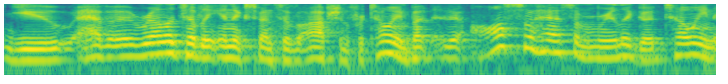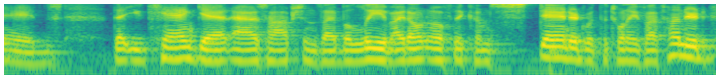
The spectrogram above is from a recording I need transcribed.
you have a relatively inexpensive option for towing, but it also has some really good towing aids that you can get as options, I believe. I don't know if they come standard with the 2500,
